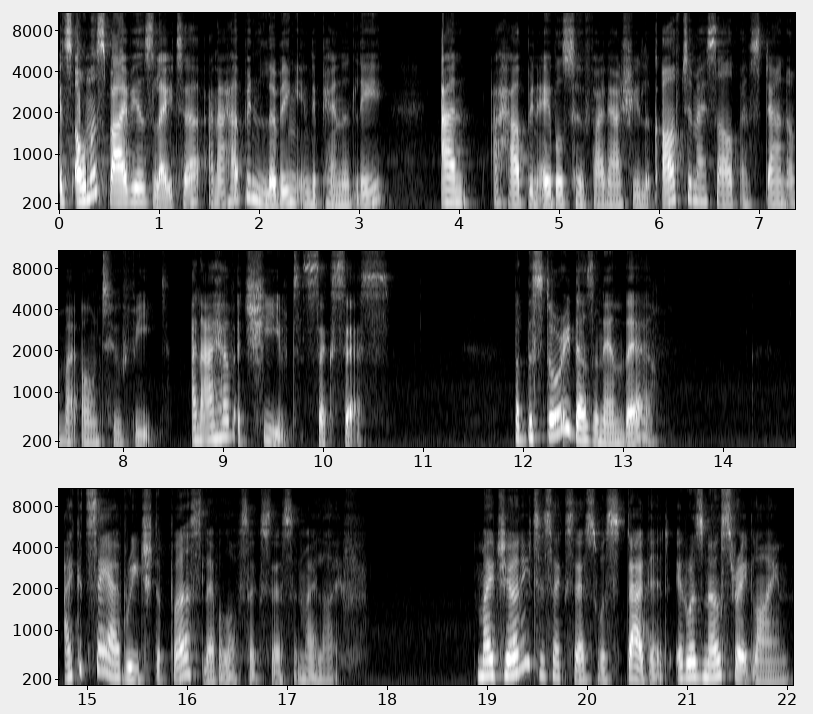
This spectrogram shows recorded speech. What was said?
it's almost five years later, and I have been living independently, and I have been able to financially look after myself and stand on my own two feet. And I have achieved success. But the story doesn't end there. I could say I've reached the first level of success in my life. My journey to success was staggered. It was no straight line.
